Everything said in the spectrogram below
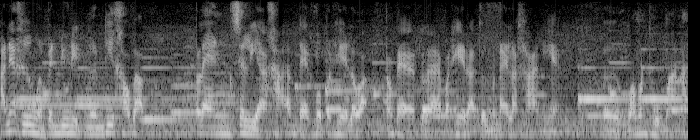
อันนี้คือเหมือนเป็นยูนิตเงินที่เขาแบบแปลงเฉลี่ยค่ะตั้งแต่ทั่วประเทศแล้วอะตั้งแต่หลายประเทศอะจนมันได้ราคานี้เออผมว่ามันถูกมากนะ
